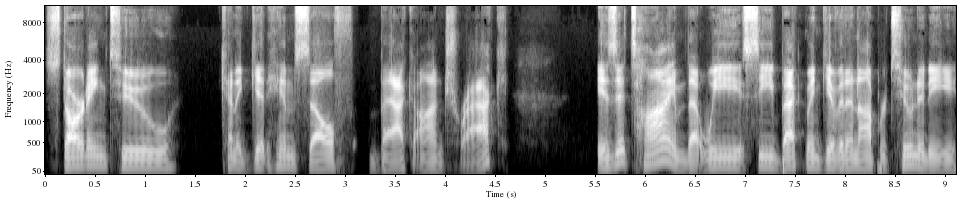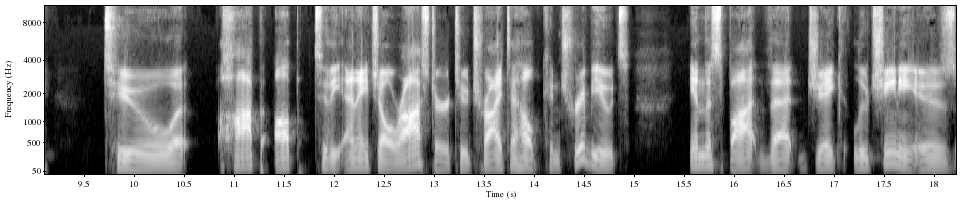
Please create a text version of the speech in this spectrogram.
starting to kind of get himself back on track, is it time that we see Beckman given an opportunity to hop up to the NHL roster to try to help contribute in the spot that Jake Lucchini is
